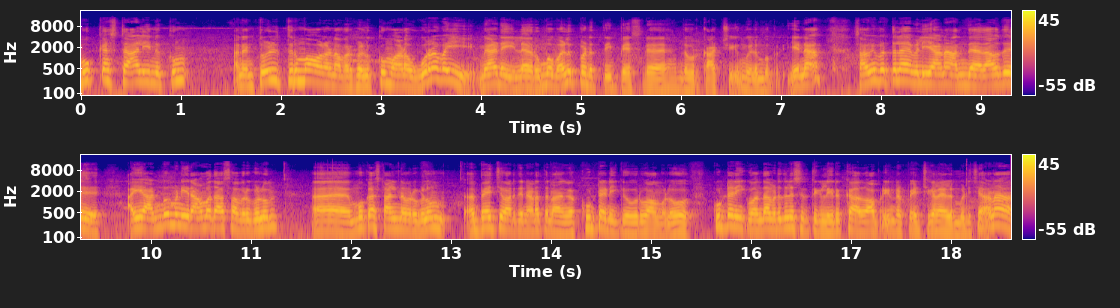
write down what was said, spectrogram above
மு க ஸ்டாலினுக்கும் அண்ணன் தொழில் திருமாவளவன் அவர்களுக்குமான உறவை மேடையில் ரொம்ப வலுப்படுத்தி பேசுகிற அந்த ஒரு காட்சியும் எழும்புகிறது ஏன்னா சமீபத்தில் வெளியான அந்த அதாவது ஐயா அன்புமணி ராமதாஸ் அவர்களும் மு க ஸ்டாலின் அவர்களும் பேச்சுவார்த்தை நடத்தினாங்க. கூட்டணிக்கு வருவாங்களோ? கூட்டணிக்கு வந்தால் விடுதலை சிறுத்தைகள் இருக்காதோ? அப்படின்ற பேச்சுக்கெல்லாம் எழும்பிடுச்சு. ஆனால்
